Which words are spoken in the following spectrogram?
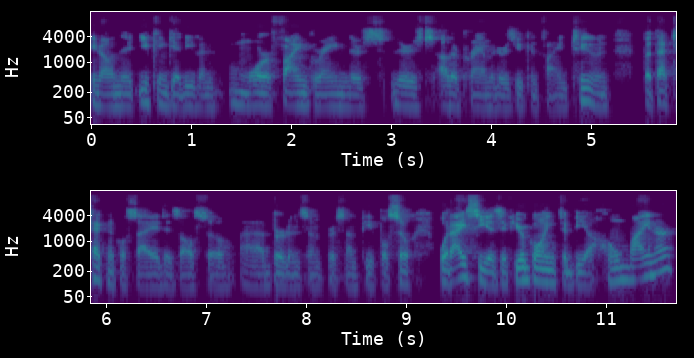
you know, and that you can get even more fine grained. There's there's other parameters you can fine tune, but that technical side is also uh, burdensome for some people. So what I see is if you're going to be a home miner,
